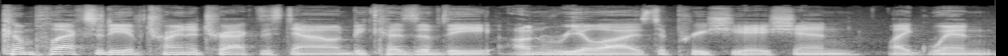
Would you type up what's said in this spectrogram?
complexity of trying to track this down because of the unrealized appreciation, like when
